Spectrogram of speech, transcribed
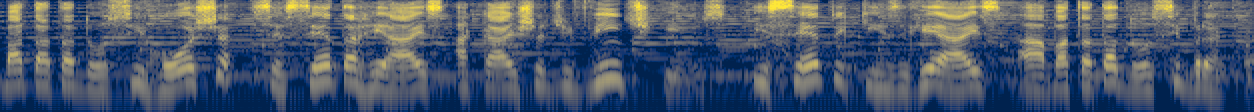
Batata doce roxa, R$ 60,00 a caixa de 20 quilos. E R$ 115,00 a batata doce branca.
